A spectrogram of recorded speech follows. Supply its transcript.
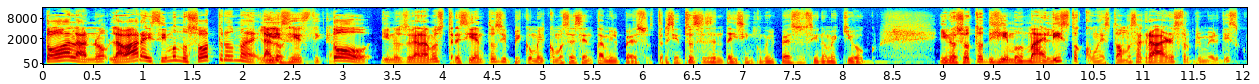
toda la, no, la vara hicimos nosotros, mae. La Y logística. Todo. Y nos ganamos 300 y pico mil, como 60 mil pesos, 365 mil pesos, si no me equivoco. Y nosotros dijimos, mae, listo, con esto vamos a grabar nuestro primer disco.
